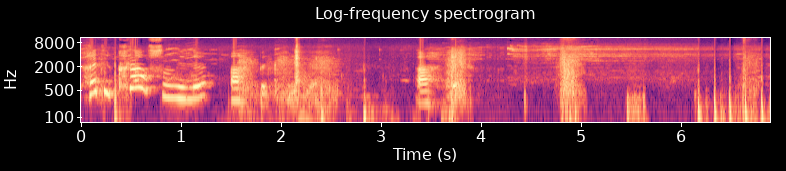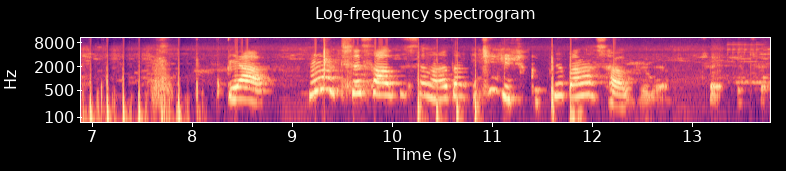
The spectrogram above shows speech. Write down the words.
Hadi kralsın Lili. Ah be Lili. Ah be. Ya Multis'e saldırsana adam iki güç kupluyor bana saldırıyor. Tövbe tövbe.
